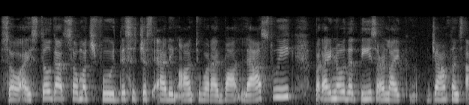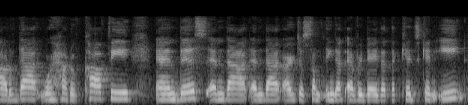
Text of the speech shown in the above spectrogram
So I still got so much food. This is just adding on to what I bought last week. But I know that these are like Jonathan's out of that. We're out of coffee and this and that and that are just something that every day that the kids can eat.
